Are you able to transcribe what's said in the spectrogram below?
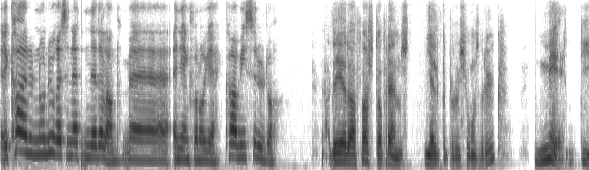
Eh, hva er det når du reiser ned til Nederland med en gjeng fra Norge, hva viser du da? Ja, det er da først og fremst melkeproduksjonsbruk med de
